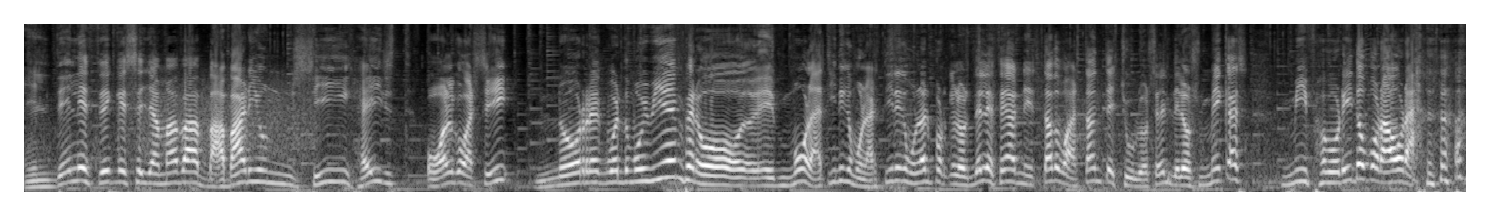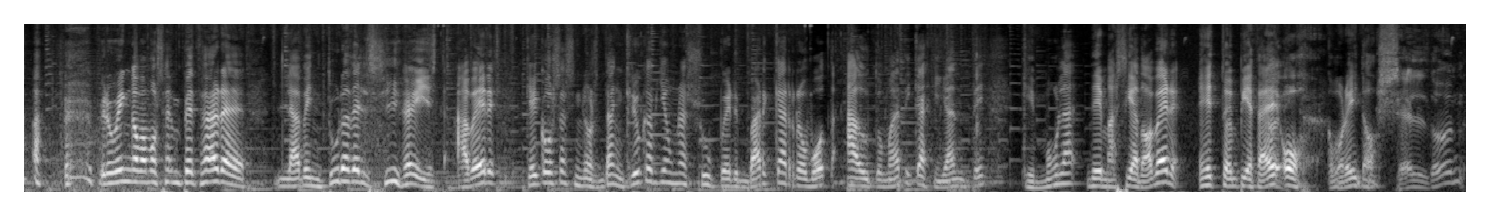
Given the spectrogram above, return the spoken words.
El DLC que se llamaba Bavarian Sea Haste o algo así. No recuerdo muy bien, pero eh, mola, tiene que molar, tiene que molar porque los DLC han estado bastante chulos El de los mechas, mi favorito por ahora. Pero venga, vamos a empezar eh, la aventura del Sea Haste. A ver qué cosas nos dan. Creo que había una super barca robot automática gigante que mola demasiado. A ver, esto empieza, ¿eh? ¡Oh, qué bonito! Sheldon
